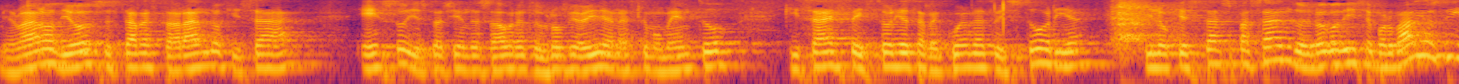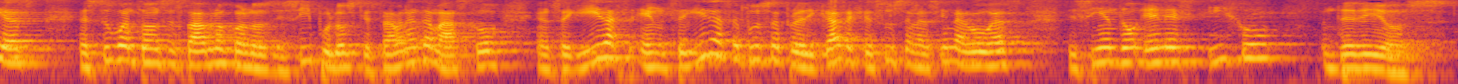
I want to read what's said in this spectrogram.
Mi hermano, Dios está restaurando quizá eso y está haciendo esa obra en tu propia vida en este momento. Quizá esta historia te recuerda tu historia y lo que estás pasando. Y luego dice, por varios días estuvo entonces Pablo con los discípulos que estaban en Damasco. Enseguida, enseguida se puso a predicar de Jesús en las sinagogas, diciendo, Él es hijo de Dios.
